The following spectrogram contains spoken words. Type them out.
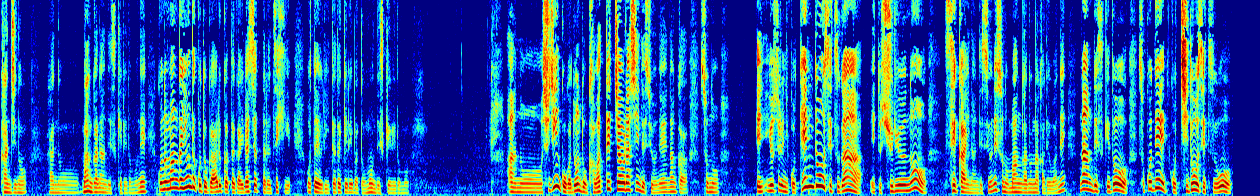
感じのあの漫画なんですけれどもねこの漫画読んだことがある方がいらっしゃったら是非お便りいただければと思うんですけれどもあの主人公がどんどん変わってっちゃうらしいんですよね。なんかそのえ要するにこう天動説が、えっと、主流の世界なんですよねその漫画の中ではね。なんですけどそこでこう地動説を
